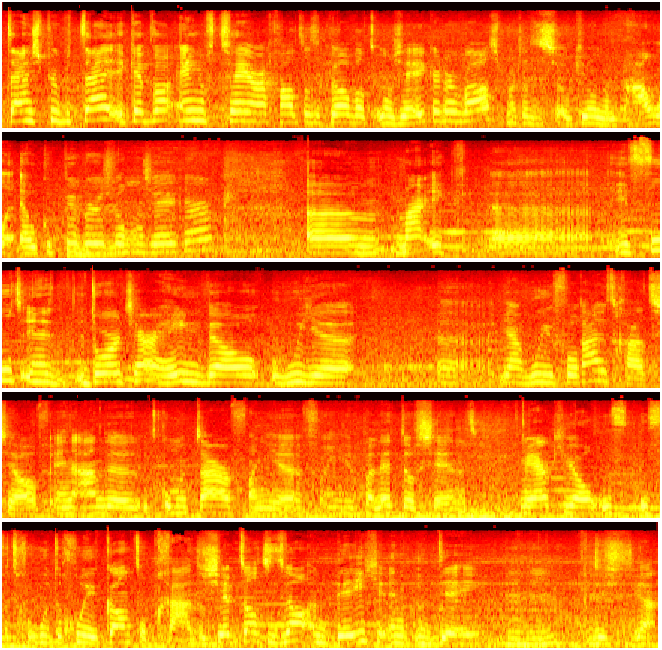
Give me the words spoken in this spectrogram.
tijdens puberteit... Ik heb wel één of twee jaar gehad dat ik wel wat onzekerder was. Maar dat is ook heel normaal. Elke puber is wel onzeker. Ehm, maar ik, eh, je voelt in het, door het jaar heen wel hoe je, eh, ja, hoe je vooruit gaat zelf. En aan de, het commentaar van je, van je balletdocent merk je wel of, of het go- de goede kant op gaat. Dus je hebt altijd wel een beetje een idee. Dus ja.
